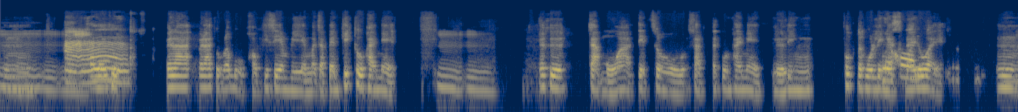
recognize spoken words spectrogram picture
อืมอืมอืมอ่าก็เลยถูกเวลาเวลาถูกระบุของ PCMV อะมันจะเป็น pick to primate อืมอืม ก็คือจากหมูอะติดสู่สัตว์ตระกูลไพรเมทหรือลิงพวกตระกูลลิงหรืออะคนได้ด้วย อืมอื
